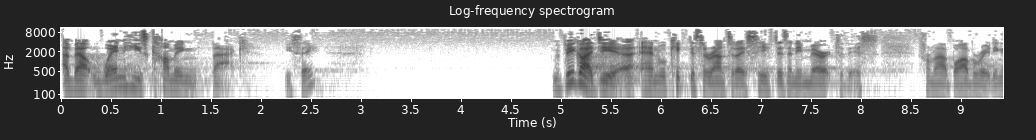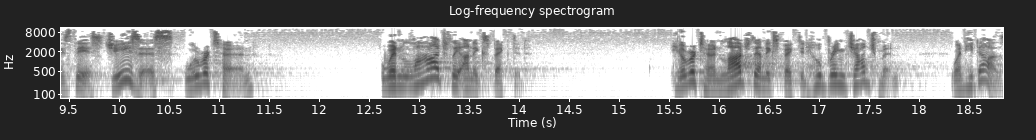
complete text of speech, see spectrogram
about when he's coming back. You see? The big idea, and we'll kick this around today, see if there's any merit to this from our Bible reading, is this Jesus will return when largely unexpected. He'll return largely unexpected. He'll bring judgment when he does.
